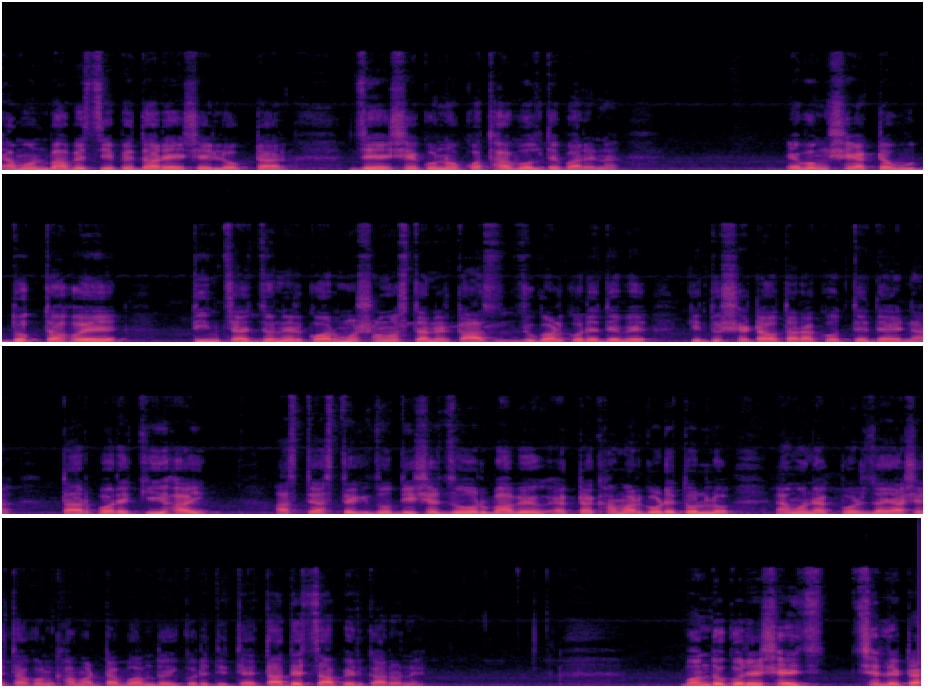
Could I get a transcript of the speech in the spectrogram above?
এমনভাবে চেপে ধরে সেই লোকটার যে সে কোনো কথা বলতে পারে না। এবং সে একটা উদ্যোক্তা হয়ে তিন চারজনের কর্মসংস্থানের কাজ জোগাড় করে দেবে, কিন্তু সেটাও তারা করতে দেয় না। তারপরে কি হয়? আস্তে আস্তে যদি সে জোরভাবে একটা খামার গড়ে তুললো, এমন এক পর্যায়ে আসে তখন খামারটা বন্ধই করে দিতে হয় তাদের চাপের কারণে। বন্ধ করে সেই ছেলেটা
